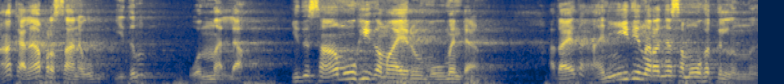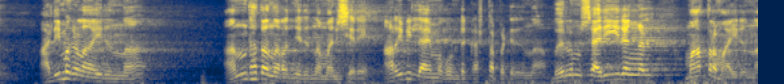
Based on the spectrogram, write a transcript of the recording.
ആ കലാപ്രസ്ഥാനവും ഇതും ഒന്നല്ല. ഇത് സാമൂഹികമായൊരു മൂവ്മെന്റാണ് അതായത് അനീതി നിറഞ്ഞ സമൂഹത്തിൽ നിന്ന് അടിമകളായിരുന്ന അന്ധത നിറഞ്ഞിരുന്ന മനുഷ്യരെ അറിവില്ലായ്മ കൊണ്ട് കഷ്ടപ്പെട്ടിരുന്ന വെറും ശരീരങ്ങൾ മാത്രമായിരുന്ന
